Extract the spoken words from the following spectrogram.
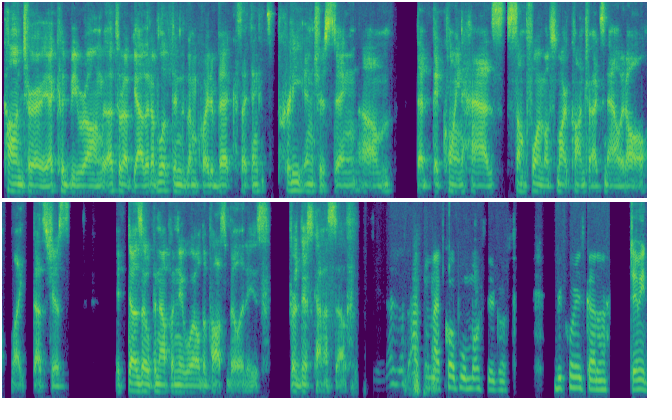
contrary. I could be wrong, but that's what I've gathered. I've looked into them quite a bit because I think it's pretty interesting um, that Bitcoin has some form of smart contracts now at all. Like that's just it does open up a new world of possibilities for this kind of stuff. That's just happened like a couple months ago. Bitcoin is kind of Jamie,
